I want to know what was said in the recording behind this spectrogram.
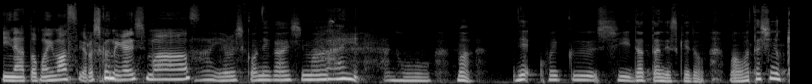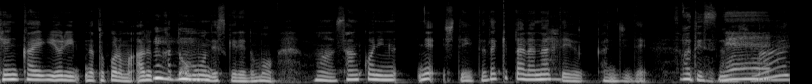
いいなと思います。よろしくお願いします。はい、よろしくお願いします。はい。あのまあね、保育士だったんですけど、まあ、私の見解よりなところもあるかと思うんですけれども、まあ、参考に、ね、していただけたらなっていう感じで、そうですおね。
